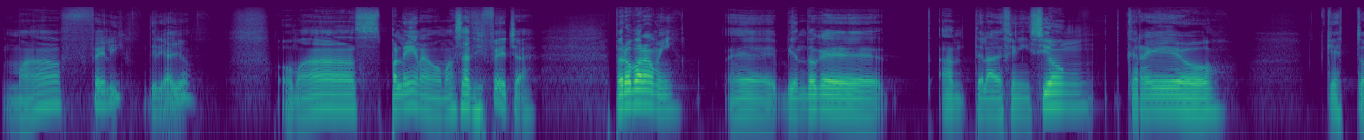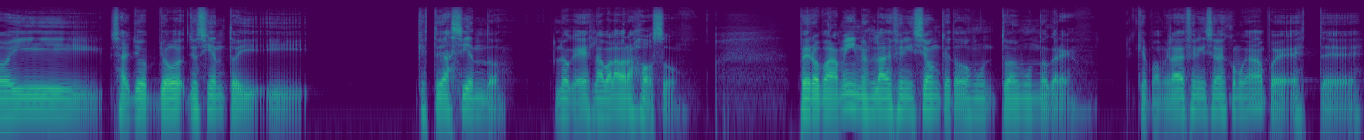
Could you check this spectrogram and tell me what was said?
más feliz, diría yo. O más plena o más satisfecha. Pero para mí, eh, viendo que ante la definición, creo que estoy, o sea, yo, yo, yo siento y, que estoy haciendo lo que es la palabra hustle. Pero para mí no es la definición que todo, todo el mundo cree. Que para mí la definición es como que, ah, pues, este,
